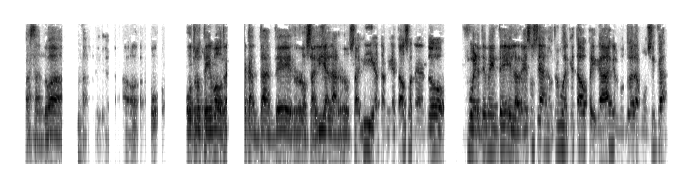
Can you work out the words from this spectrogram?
pasando a, otro tema, otra cantante, Rosalía, la Rosalía, también ha estado sonando fuertemente en las redes sociales, otra mujer que ha estado pegada en el mundo de la música,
